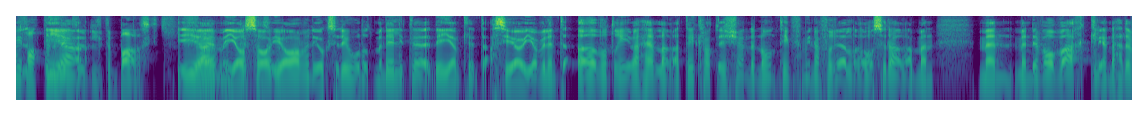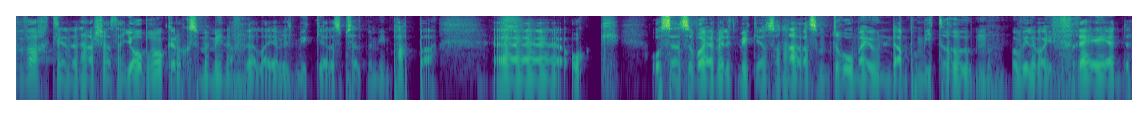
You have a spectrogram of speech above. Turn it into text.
vill, sammanfattade ja, lite, lite barskt. Ja, men jag, riktigt, sa, jag använder ju också det ordet, men det är, lite, det är egentligen inte, alltså jag, jag vill inte överdriva heller att det är klart jag kände någonting för mina föräldrar och sådär. Men, men, men det var verkligen, det hade verkligen den här känslan. Jag bråkade också med mina Mm. föräldrar jävligt Mm. mycket, eller speciellt med min pappa. Eh, och, och sen så var jag väldigt mycket en sån här som drog mig undan på mitt rum Mm. och ville vara i fred.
